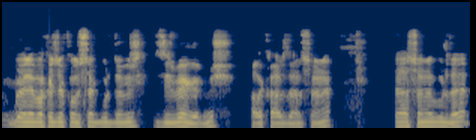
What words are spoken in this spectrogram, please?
Böyle bakacak olursak burada bir zirve görmüş halka arzdan sonra. Daha sonra burada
